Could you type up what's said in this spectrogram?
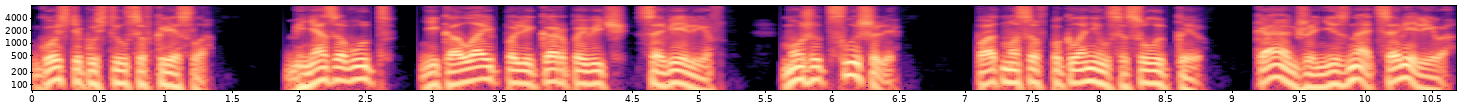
Гость опустился в кресло. «Меня зовут Николай Поликарпович Савельев. Может, слышали?» Патмосов поклонился с улыбкою. «Как же не знать Савельева?»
